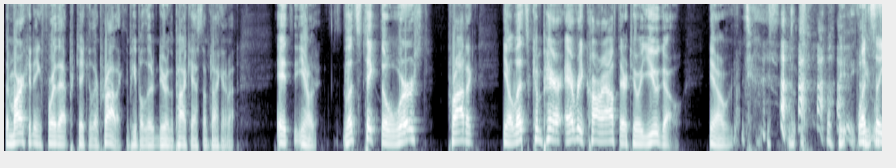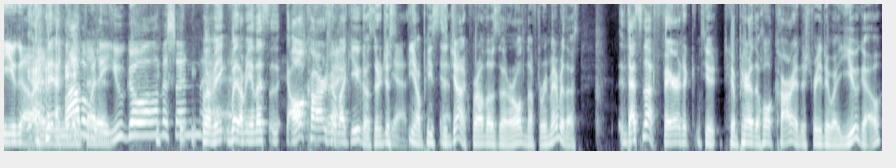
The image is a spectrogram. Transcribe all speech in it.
the marketing for that particular product. The people that are doing the podcast I'm talking about, it you know, let's take the worst product, you know, let's compare every car out there to a Yugo, you know, What's the Yugo? I don't even know Problem that with a is. Yugo all of a sudden? Well, I mean, but I mean, that's all cars are Right. like Yugos. They're just Yes. you know pieces of junk for all those that are old enough to remember those. That's not fair to, to compare the whole car industry to a Yugo,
